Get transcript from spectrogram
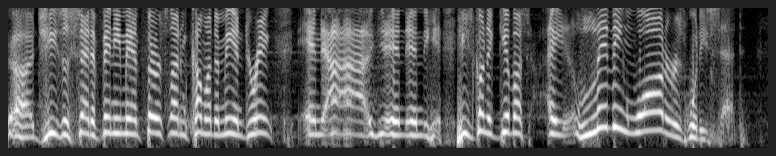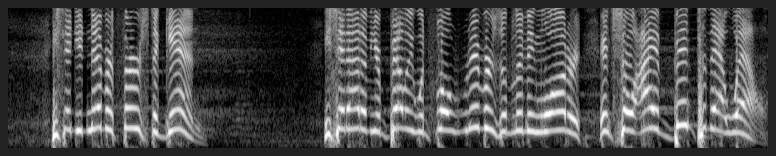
Uh, Jesus said, "If any man thirst, let him come unto me and drink." And uh, and and he, he's going to give us a living water, is what he said. He said, "You'd never thirst again." He said, Out of your belly would flow rivers of living water. And so I have been to that well.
